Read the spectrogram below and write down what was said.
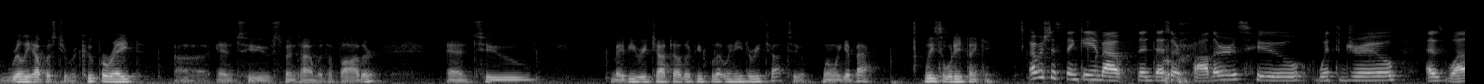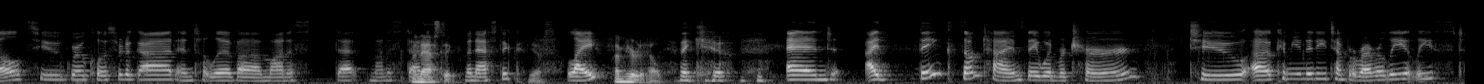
really help us to recuperate uh, and to spend time with the Father and to maybe reach out to other people that we need to reach out to when we get back. Lisa, what are you thinking? I was just thinking about the desert fathers who withdrew as well to grow closer to God and to live a monastic monastic monastic monastic yes. life. I'm here to help. Thank you. and I think sometimes they would return to a community temporarily at least.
